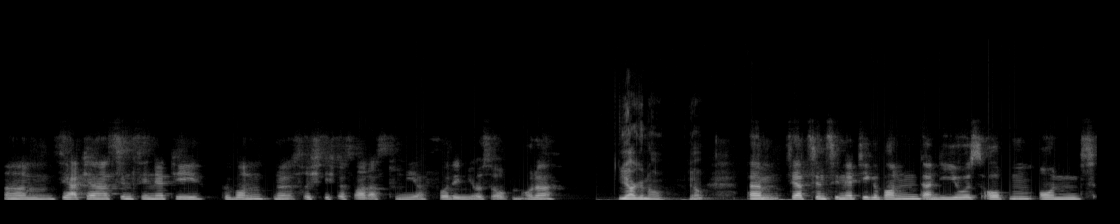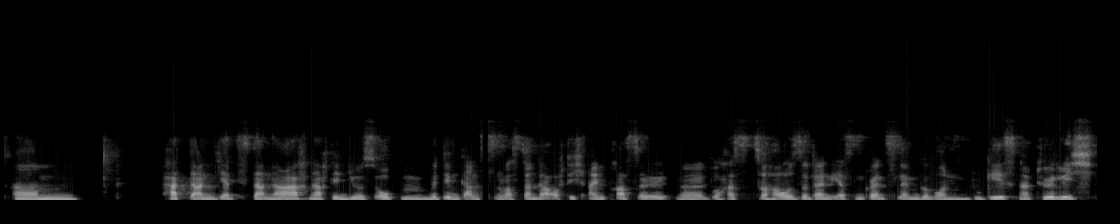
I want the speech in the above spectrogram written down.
Ähm, sie hat ja Cincinnati gewonnen, ne? Ist richtig, das war das Turnier vor den US Open, oder? Ja, genau, ja. Ähm, sie hat Cincinnati gewonnen, dann die US Open und ähm, hat dann jetzt danach, nach den US Open, mit dem Ganzen, was dann da auf dich einprasselt, ne? du hast zu Hause deinen ersten Grand Slam gewonnen, du gehst natürlich,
